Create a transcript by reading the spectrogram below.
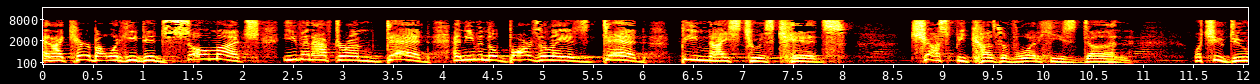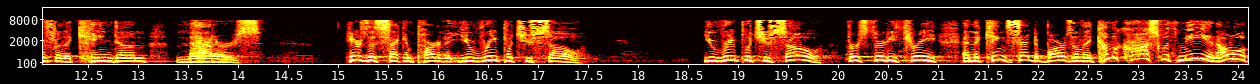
And I care about what he did so much, even after I'm dead. And even though Barzillai is dead, be nice to his kids just because of what he's done. What you do for the kingdom matters. Here's the second part of it. You reap what you sow. You reap what you sow. Verse 33, and the king said to Barzillai, come across with me and I will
